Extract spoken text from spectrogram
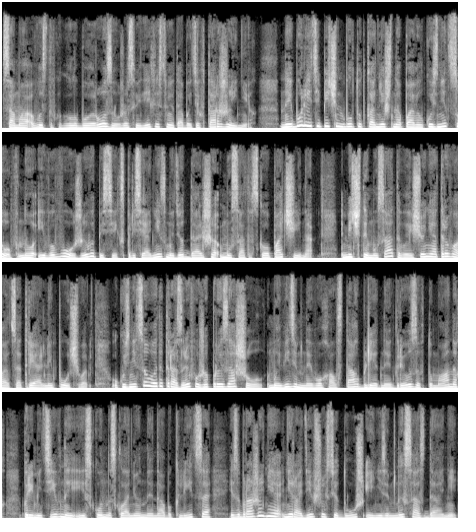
Сама выставка «Голубой розы» уже свидетельствует об этих вторжениях. Наиболее типичен был тут, конечно, Павел Кузнецов, но и в его живописи экспрессионизм идет дальше мусатовского почина. Мечты Мусатова еще не отрываются от реальной почвы. У Кузнецова этот разрыв уже произошел. Мы видим на его холстах бледные грезы в туманах, примитивные и исконно склоненные на бок лица, изображения неродившихся душ и неземных созданий.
